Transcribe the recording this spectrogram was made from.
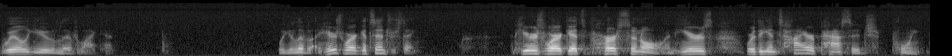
will you live like it? Will you live like Here's where it gets interesting. Here's where it gets personal, and here's where the entire passage points.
